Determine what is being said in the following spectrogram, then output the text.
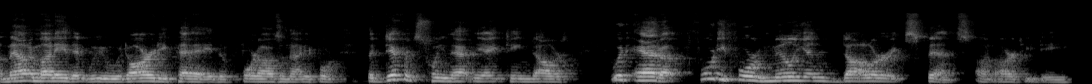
amount of money that we would already pay, the $4.94, the difference between that and the $18 would add up $44 million expense on RTD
